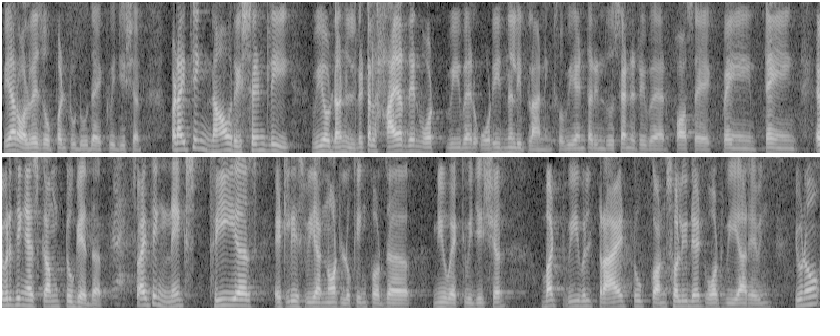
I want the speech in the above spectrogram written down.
we are always open to do the acquisition. But I think now recently we have done little higher than what we were originally planning. So we enter into sanitary ware, faucet, paint, tank, everything has come together. Right. So I think next three years, at least we are not looking for the new acquisition, but we will try to consolidate what we are having. You know,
